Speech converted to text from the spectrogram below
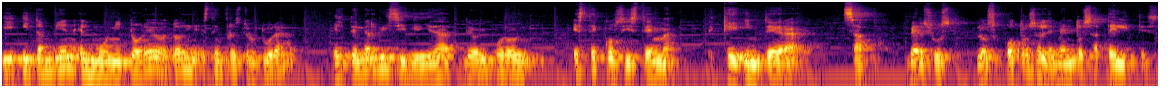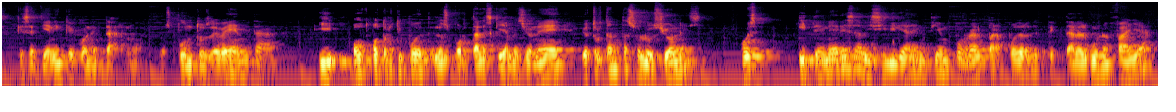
Y, y también el monitoreo de toda esta infraestructura el tener visibilidad de hoy por hoy este ecosistema que integra SAP versus los otros elementos satélites que se tienen que conectar, ¿no? los puntos de venta y otro tipo de los portales que ya mencioné y otro tantas soluciones, pues y tener esa visibilidad en tiempo real para poder detectar alguna falla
